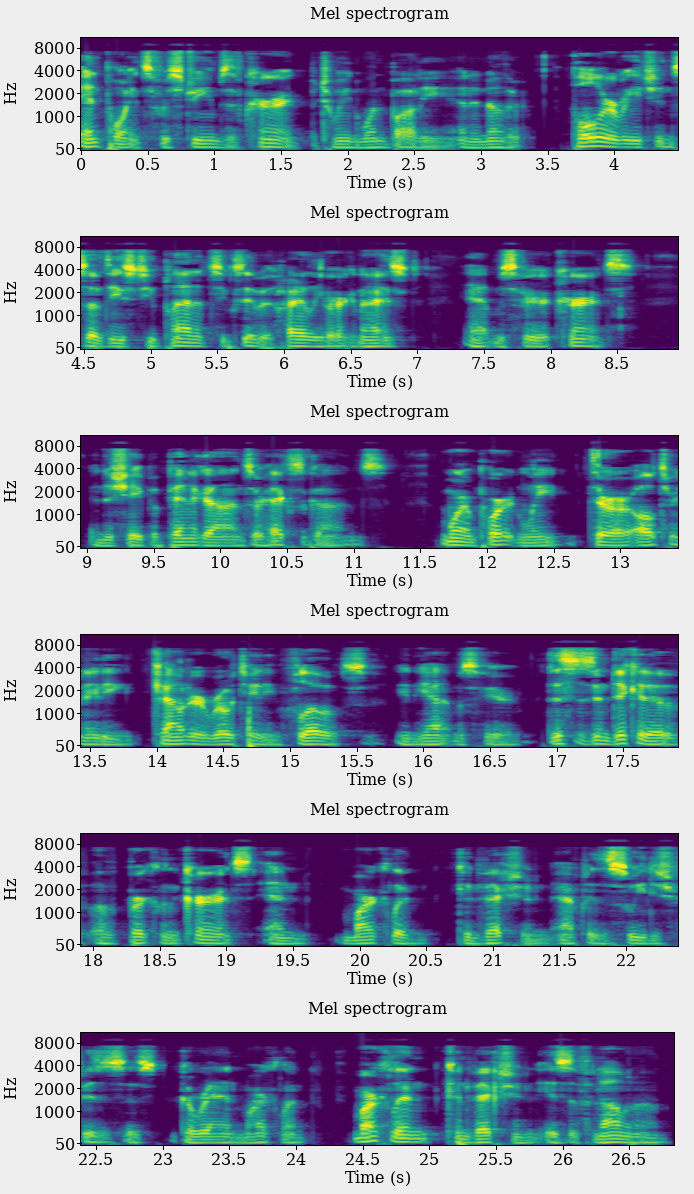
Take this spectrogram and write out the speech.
endpoints for streams of current between one body and another. Polar regions of these two planets exhibit highly organized atmospheric currents in the shape of pentagons or hexagons. More importantly, there are alternating counter-rotating flows in the atmosphere. This is indicative of Birkeland currents and Marklund convection after the Swedish physicist Göran Marklund. Marklund convection is the phenomenon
